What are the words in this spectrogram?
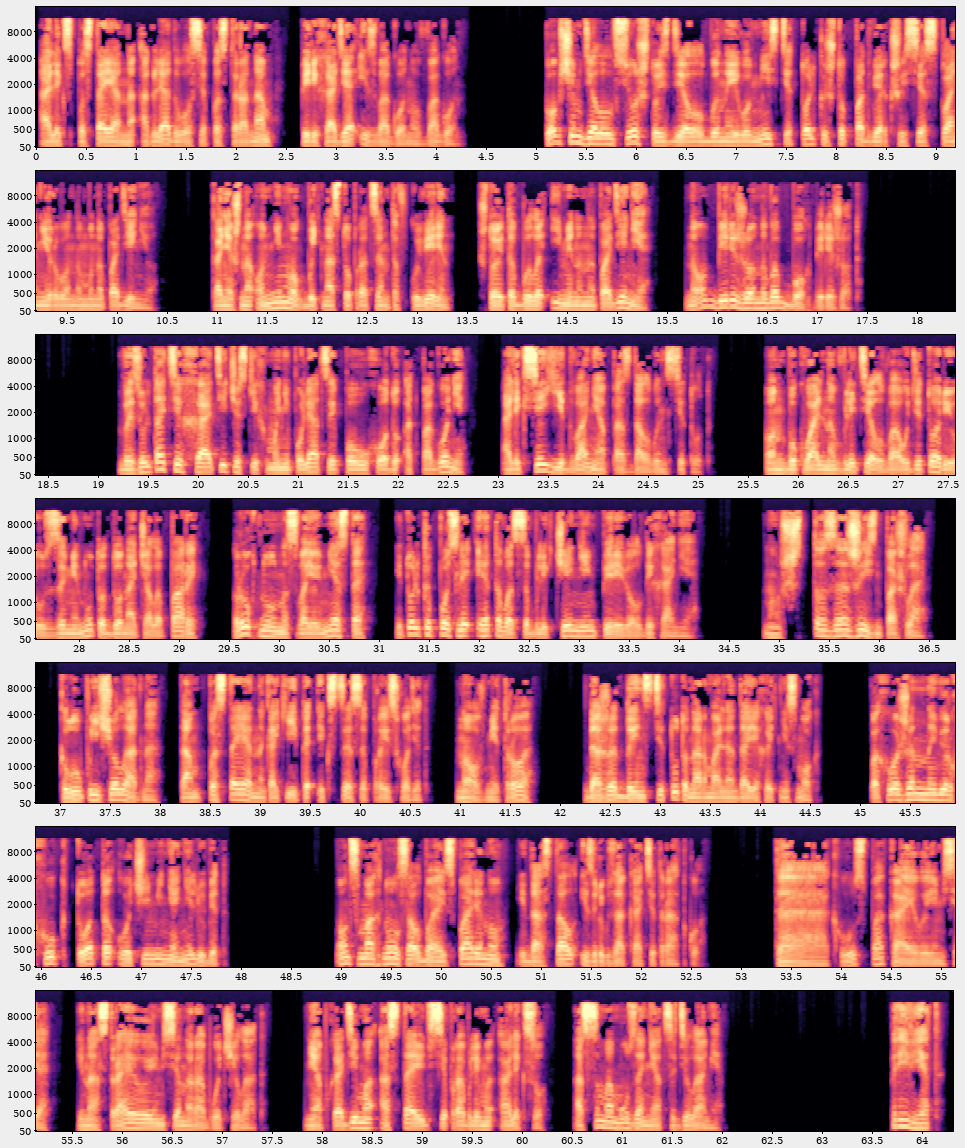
Алекс постоянно оглядывался по сторонам, переходя из вагона в вагон. В общем, делал все, что сделал бы на его месте, только что подвергшийся спланированному нападению. Конечно, он не мог быть на сто процентов уверен, что это было именно нападение, но береженного Бог бережет. В результате хаотических манипуляций по уходу от погони Алексей едва не опоздал в институт. Он буквально влетел в аудиторию за минуту до начала пары, рухнул на свое место и только после этого с облегчением перевел дыхание. Ну что за жизнь пошла? Клуб еще ладно, там постоянно какие-то эксцессы происходят. Но в метро даже до института нормально доехать не смог. Похоже, наверху кто-то очень меня не любит. Он смахнул с лба испарину и достал из рюкзака тетрадку. Так, успокаиваемся и настраиваемся на рабочий лад. Необходимо оставить все проблемы Алексу, а самому заняться делами. «Привет»,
